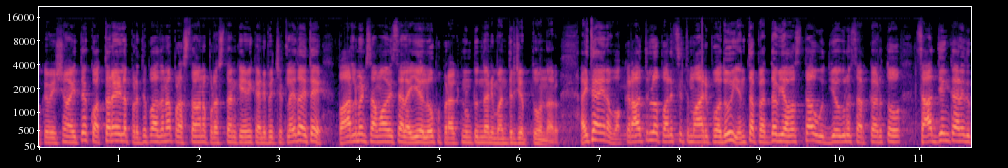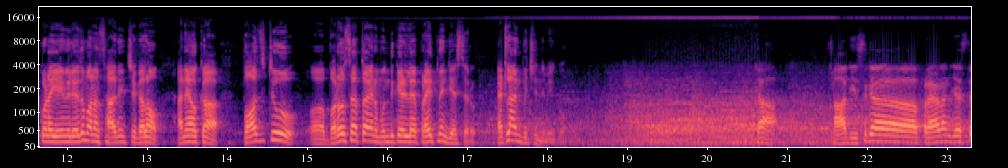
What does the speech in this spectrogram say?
ఒక విషయం అయితే కొత్త రైళ్ళ ప్రతిపాదన ప్రస్తావన ప్రస్తుతానికి ఏమీ కనిపించట్లేదు. అయితే పార్లమెంట్ సమావేశాలు అయ్యే లోపు ప్రకటన ఉంటుందని మంత్రి చెప్తూ ఉన్నారు. అయితే ఆయన ఒక్క రాత్రిలో పరిస్థితి మారిపోదు. ఇంత పెద్ద వ్యవస్థ ఉద్యోగులు సర్కారుతో సాధ్యం కానిది కూడా ఏమీ లేదు. మనం సాధించగలం అనే ఒక పాజిటివ్ భరోసాతో ఆయన ముందుకెళ్ళే ప్రయత్నం చేశారు. ఎట్లా అనిపించింది మీకు? ఆ దిశగా ప్రయాణం చేస్తే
